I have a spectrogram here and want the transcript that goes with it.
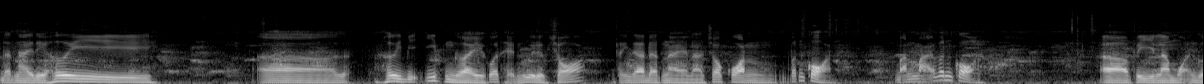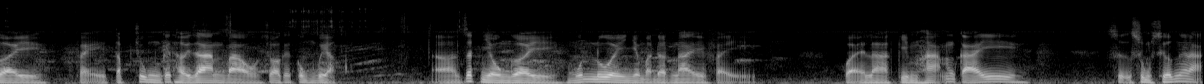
đợt này thì hơi à, hơi bị ít người có thể nuôi được chó. Thành ra đợt này là cho con vẫn còn bán mãi vẫn còn. À, vì là mọi người phải tập trung cái thời gian vào cho cái công việc à, rất nhiều người muốn nuôi nhưng mà đợt này phải gọi là kìm hãm cái sự sung sướng cái lại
